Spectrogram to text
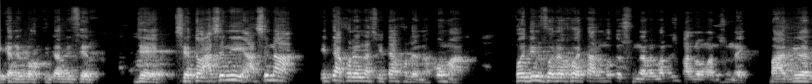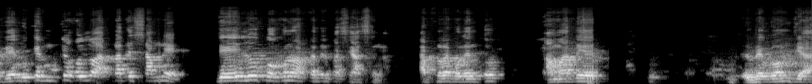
এখানে বক্তৃতা দিচ্ছেন যে সে তো আসেনি, আসে না, এটা করে না, সেটা করে না। ওমা, কয়দিন পরে হয় তার মতো শোনার মানুষ, ভালো মানুষ নাই। বা লোকের মুখে হইল আপনাদের সামনে যে এই লোক কখনো আপনাদের পাশে আসে না। আপনারা বলেন তো আমাদের বেগম জিয়া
